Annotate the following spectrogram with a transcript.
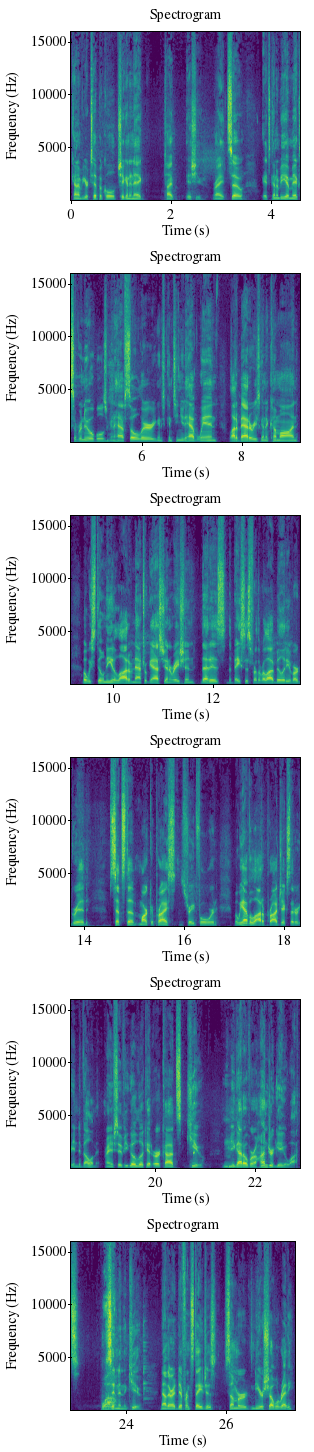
kind of your typical chicken and egg type issue, right? So it's going to be a mix of renewables. We're going to have solar. You're going to continue to have wind. A lot of batteries going to come on, but we still need a lot of natural gas generation. That is the basis for the reliability of our grid. Sets the market price straightforward. But we have a lot of projects that are in development, right? So if you go look at ERCOT's queue, mm-hmm. you got over 100 gigawatts wow. sitting in the queue. Now they're at different stages. Some are near shovel ready.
